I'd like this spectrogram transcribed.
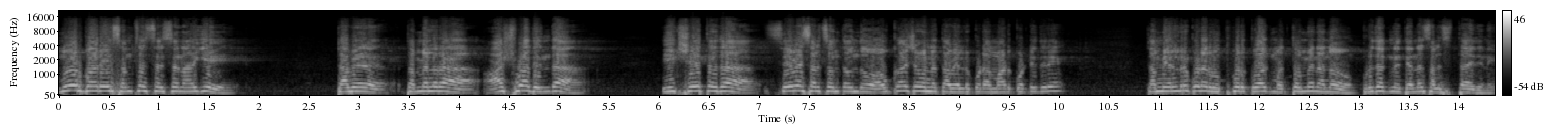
ಮೂರು ಬಾರಿ ಸಂಸತ್ ಸದಸ್ಯನಾಗಿ ತಾವೇ ತಮ್ಮೆಲ್ಲರ ಆಶ್ವಾದಿಂದ ಈ ಕ್ಷೇತ್ರದ ಸೇವೆ ಸಲ್ಲಿಸುವಂತ ಒಂದು ಅವಕಾಶವನ್ನು ತಾವೆಲ್ಲರೂ ಕೂಡ ಮಾಡಿಕೊಟ್ಟಿದ್ದೀರಿ. ತಮ್ಮೆಲ್ಲರೂ ಕೂಡ ಹೃತ್ಪೂರ್ವಕವಾಗಿ ಮತ್ತೊಮ್ಮೆ ನಾನು ಕೃತಜ್ಞತೆಯನ್ನು ಸಲ್ಲಿಸ್ತಾ ಇದ್ದೀನಿ.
